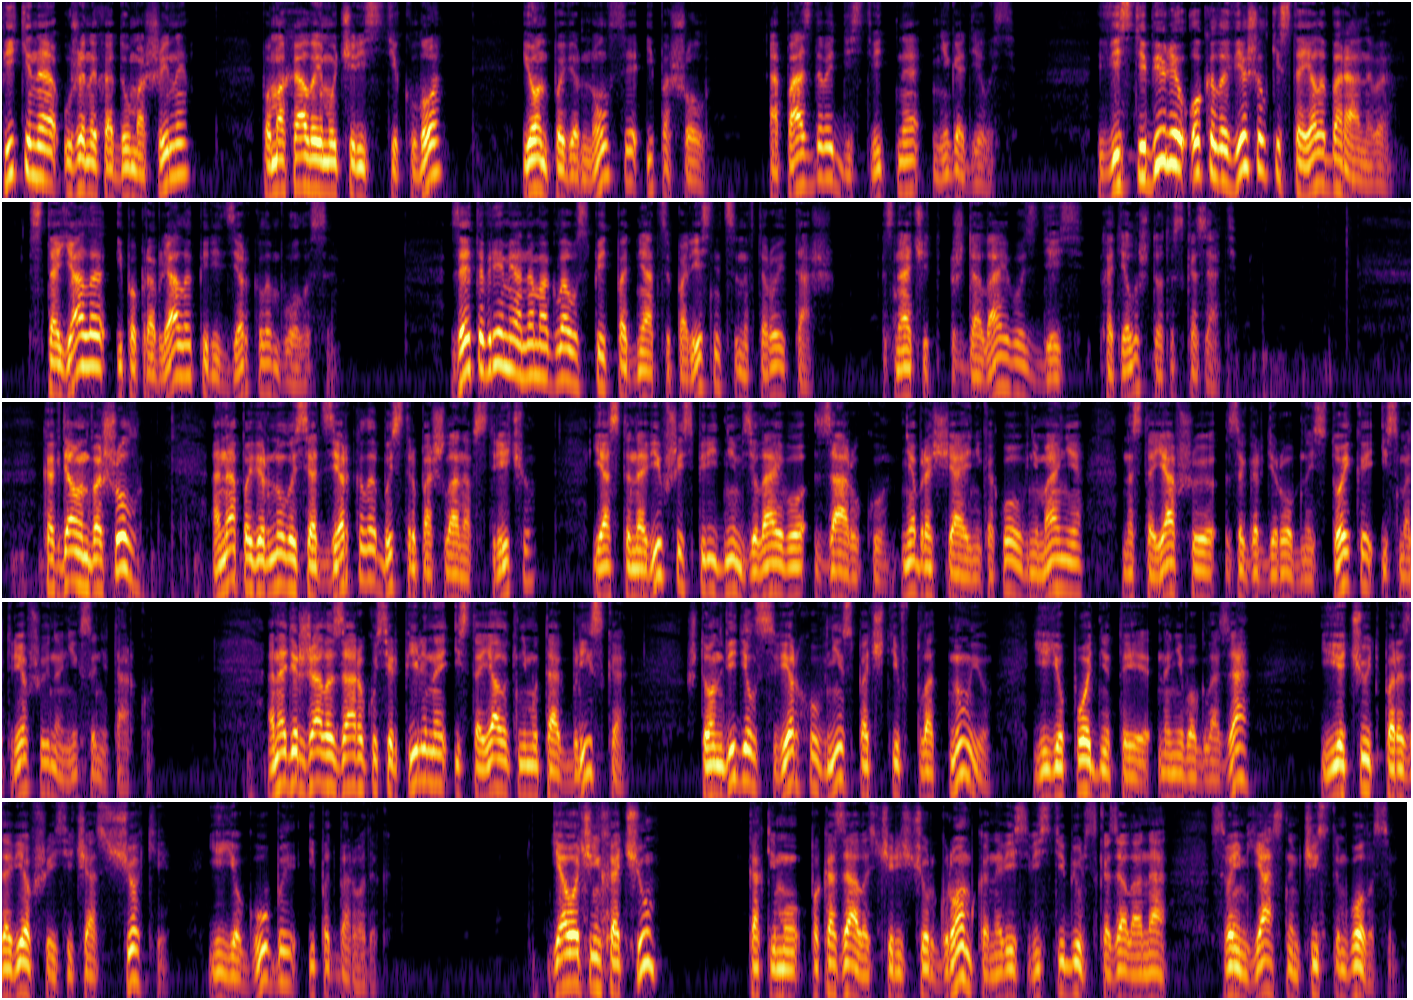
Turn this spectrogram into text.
Пикина уже на ходу машины помахала ему через стекло, и он повернулся и пошел. Опаздывать действительно не годилось. В вестибюле около вешалки стояла Баранова. Стояла и поправляла перед зеркалом волосы. За это время она могла успеть подняться по лестнице на второй этаж. Значит, ждала его здесь, хотела что-то сказать. Когда он вошел, она повернулась от зеркала, быстро пошла навстречу и, остановившись перед ним, взяла его за руку, не обращая никакого внимания на стоявшую за гардеробной стойкой и смотревшую на них санитарку. Она держала за руку Серпилина и стояла к нему так близко, что он видел сверху вниз почти вплотную ее поднятые на него глаза, ее чуть порозовевшие сейчас щеки, ее губы и подбородок. «Я очень хочу», как ему показалось чересчур громко, на весь вестибюль сказала она своим ясным чистым голосом,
